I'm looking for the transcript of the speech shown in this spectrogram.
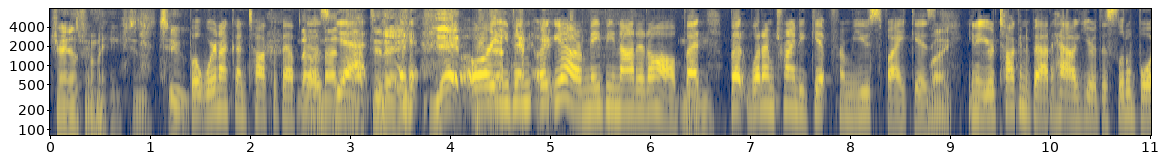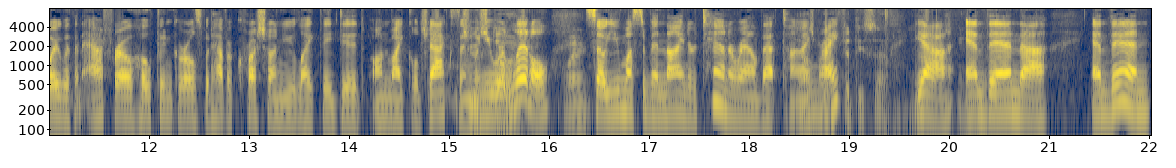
transformations too. but we're not going to talk about No, those not- yet. not today. Yet. or even, or, yeah, or maybe not at all. But but what I'm trying to get from you, Spike, is Mm-hmm. Right. you know you're talking about how you're this little boy with an afro, hoping girls would have a crush on you like they did on Michael Jackson True when you were little. Right. So you must have been nine or ten around that I time, was right? 57. Yeah, and then uh, and then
